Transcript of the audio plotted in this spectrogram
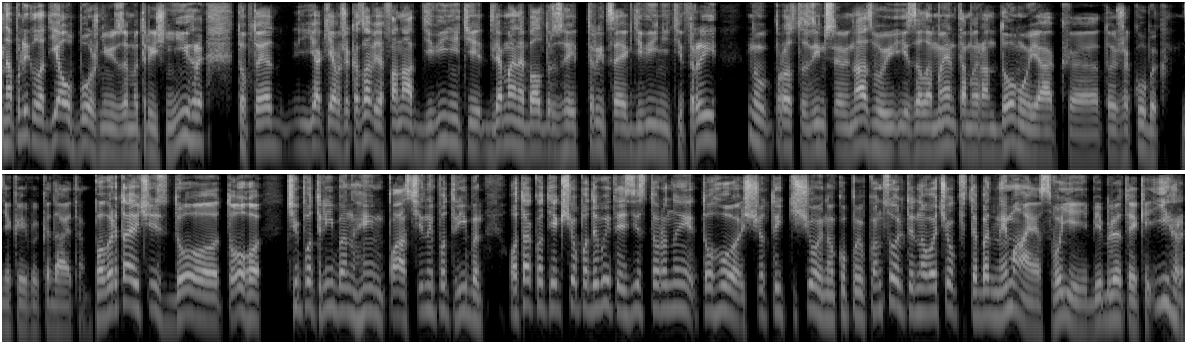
Наприклад, я обожнюю ізометричні ігри. Тобто, я, як я вже казав, я фанат Divinity. Для мене Baldur's Gate 3 це як Divinity 3. Ну, просто з іншою назвою і з елементами рандому, як е, той же кубик, який ви кидаєте. Повертаючись до того, чи потрібен геймпас, чи не потрібен. Отак, от, якщо подивитись зі сторони того, що ти щойно купив консоль, ти новачок, в тебе немає своєї бібліотеки ігр.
